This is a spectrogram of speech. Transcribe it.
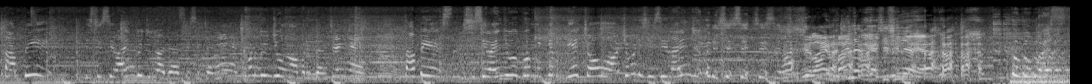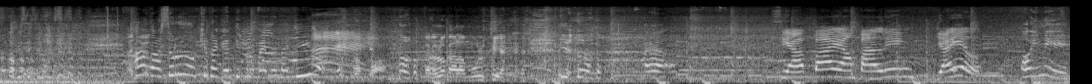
tapi di sisi lain gue juga ada sisi cengengnya. Cuman gue juga gak mau dibilang cengeng. Tapi di sisi lain juga gue mikir dia cowok. Cuma di sisi lain juga di sisi sisi lain. Sisi lain banyak ya sisinya ya. Tunggu mas, aku bisa jelasin. Ah gak seru, kita ganti permainan aja yuk. Karena lu kalah mulu ya. Ya, kayak, Siapa yang paling jahil? oh ini.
